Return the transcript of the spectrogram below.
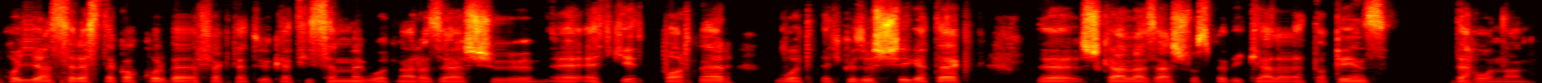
hogyan szereztek akkor befektetőket, hiszen meg volt már az első egy-két partner, volt egy közösségetek, skálázáshoz pedig kellett a pénz, de honnan?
